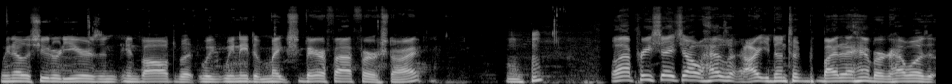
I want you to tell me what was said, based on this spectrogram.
we know the shooter of the year is in, involved, but we, we need to make verify first. All right. hmm Well, I appreciate y'all. How's it? All right, you done took a bite of that hamburger. How was it?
